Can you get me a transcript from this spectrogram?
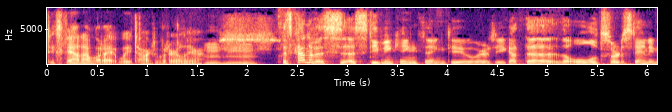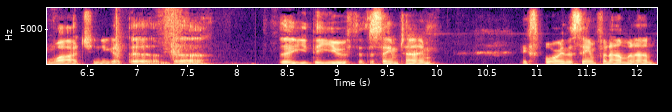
expand on what I, we talked about earlier. hmm It's kind of a Stephen King thing too, where you got the the old sort of standing watch, and you got the the the the youth at the same time exploring the same phenomenon.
